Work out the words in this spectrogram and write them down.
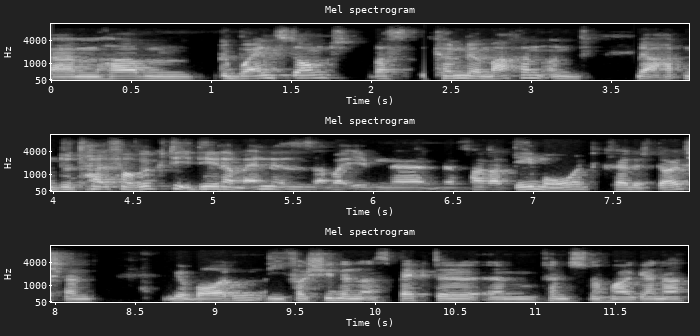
ähm, haben gebrainstormt, was können wir machen und ja, hatten total verrückte Ideen. Am Ende ist es aber eben eine, eine Fahrraddemo quer durch Deutschland geworden. Die verschiedenen Aspekte ähm, könnte ich nochmal gerne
